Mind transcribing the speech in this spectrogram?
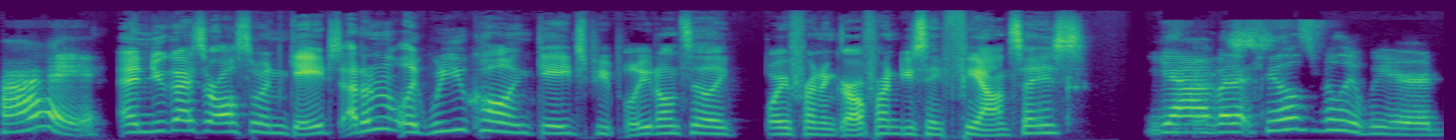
Hi. And you guys are also engaged. I don't know, like, what do you call engaged people? You don't say like boyfriend and girlfriend. You say fiancés. Yeah, but it feels really weird,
